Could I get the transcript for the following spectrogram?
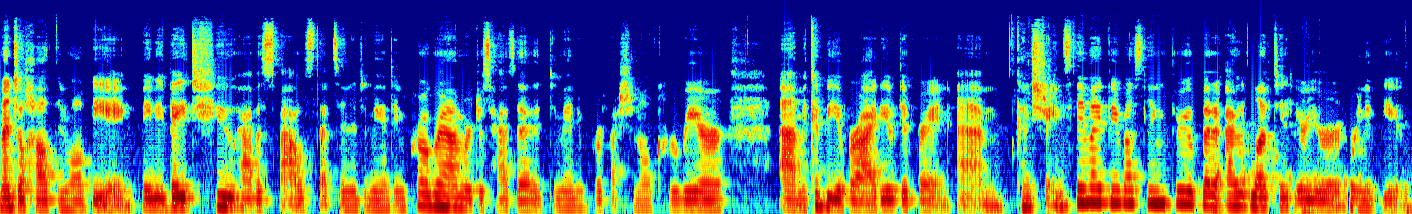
mental health and well being. Maybe they too have a spouse that's in a demanding program or just has a demanding professional career. Um, it could be a variety of different um, constraints they might be wrestling through, but I would love to hear your point of view.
